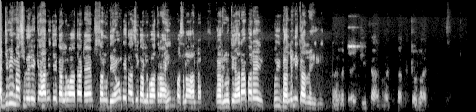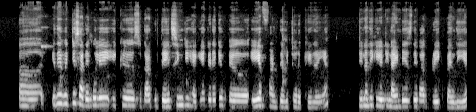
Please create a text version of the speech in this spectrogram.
ਅੱਜ ਵੀ ਮੈਂ ਸਵੇਰੇ ਕਿਹਾ ਵੀ ਜੇ ਗੱਲਬਾਤ ਦਾ ਟਾਈਮ ਸਾਨੂੰ ਦਿਓਗੇ, ਤਾਂ ਅਸੀਂ ਗੱਲਬਾਤ ਰਾਹੀਂ ਮਸਲਾ ਹੱਲ ਕਰਨ ਨੂੰ ਤਿਆਰ ਆ, ਪਰ ਕੋਈ ਗੱਲ ਨਹੀਂ ਕਰ ਰਹੀ। ਇਹਦੇ ਵਿੱਚ ਸਾਡੇ ਕੋਲੇ ਇੱਕ ਸਰਦਾਰ ਗੁਰਤੇਜ ਸਿੰਘ ਜੀ ਹੈਗੇ ਆ, ਜਿਹੜੇ ਕਿ ਏਐਫ ਫੰਡ ਦੇ ਵਿੱਚੋਂ ਰੱਖੇ ਗਏ ਆ, ਜਿਨ੍ਹਾਂ ਦੀ ਕਿ 89 ਡੇਜ਼ ਦੇ ਬਾਅਦ ਬ੍ਰੇਕ ਪੈਂਦੀ ਹੈ।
